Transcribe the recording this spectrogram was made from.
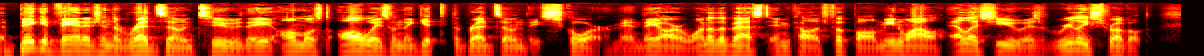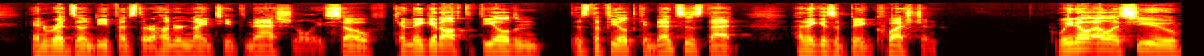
a big advantage in the red zone too. They almost always, when they get to the red zone, they score. Man, they are one of the best in college football. Meanwhile, LSU has really struggled in red zone defense. They're 119th nationally. So, can they get off the field and as the field condenses, that I think is a big question. We know LSU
